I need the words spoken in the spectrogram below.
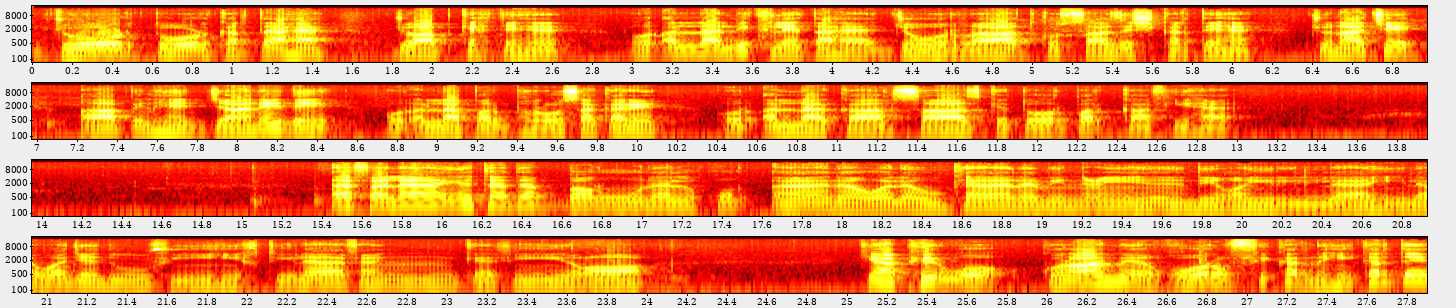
جوڑ توڑ کرتا ہے جو آپ کہتے ہیں اور اللہ لکھ لیتا ہے جو رات کو سازش کرتے ہیں۔ چنانچہ آپ انہیں جانے دیں اور اللہ پر بھروسہ کریں اور اللہ کار ساز کے طور پر کافی ہے۔ افلا يتدبرون القرآن ولو كان من عند غير الله لوجدوا فيه اختلافا كثيرا۔ کیا پھر وہ قرآن میں غور و فکر نہیں کرتے؟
